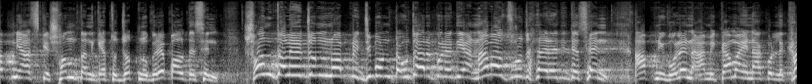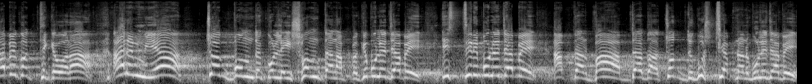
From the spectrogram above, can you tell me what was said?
আপনি আজকে সন্তানকে এত যত্ন করে পালতেছেন। সন্তানের জন্য আপনি জীবনটা উজাড় করে দিয়া নামাজ রোজা ছেড়ে দিতেছেন। আপনি বলেন, আমি কামাই না করলে খাবে থেকে ওরা? আরে মিয়া, চোখ বন্ধ করলে এই সন্তান আপনাকে ভুলে যাবে। স্ত্রী ভুলে যাবে। আপনার বাপ, দাদা, চোদ্দ গোষ্ঠী আপনার ভুলে যাবে।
